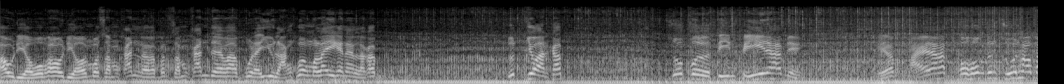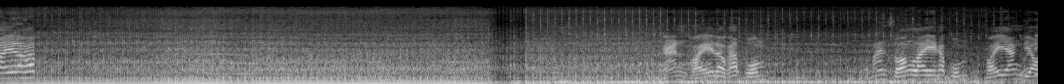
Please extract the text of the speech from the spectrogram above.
เผาเดียวบ่เผาเดียวมันบ่สำคัญนะครับมันสำคัญแต่ว่าผู้ใดอยู่หลังพวงมาลัยแค่นั้นแหละครับสุดยอดครับโซเฟอร์ตีนผีนะครับนี่เดี๋ยวไปแล้วครับหกหนึ่งศูนย์เข้าไปแล้วครับงานถอยแล้วครับผมประมาณสองไร่ครับผมถอยอย่างเดียว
